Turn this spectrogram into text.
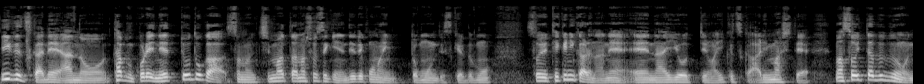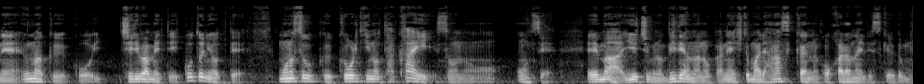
いくつかね、あの、多分これネットとか、その、巷の書籍には出てこないと思うんですけれども、そういうテクニカルなね、え、内容っていうのはいくつかありまして、まあ、そういった部分をね、うまくこう、散りばめていくことによって、ものすごくクオリティの高い、その、音声、えー、まあ、YouTube のビデオなのかね、人前で話す機会なのかわからないですけれども、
